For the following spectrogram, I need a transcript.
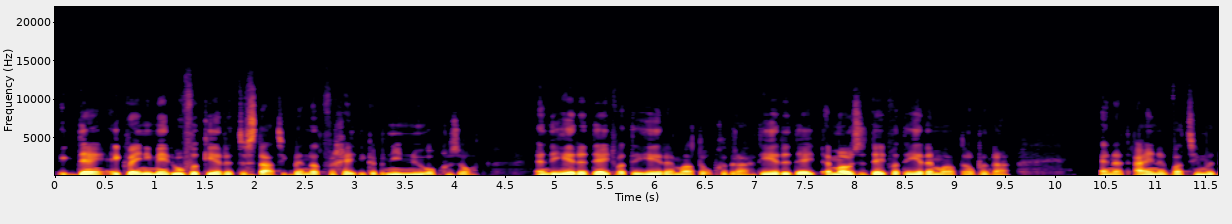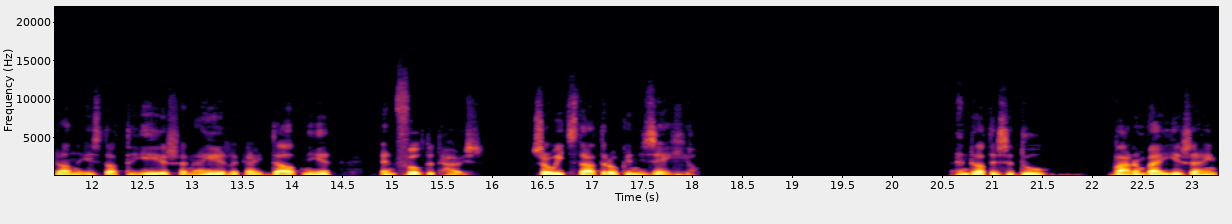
Ik, denk, ik weet niet meer hoeveel keer het er staat. Ik ben dat vergeten. Ik heb het niet nu opgezocht. En de Heer deed wat de Heer hem had opgedragen. De Heer deed, en Mozes deed wat de Heer hem had opgedragen. En uiteindelijk, wat zien we dan, is dat de Heer zijn heerlijkheid daalt neer en vult het huis. Zoiets staat er ook in Ezekiel. En dat is het doel. Waarom wij hier zijn.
